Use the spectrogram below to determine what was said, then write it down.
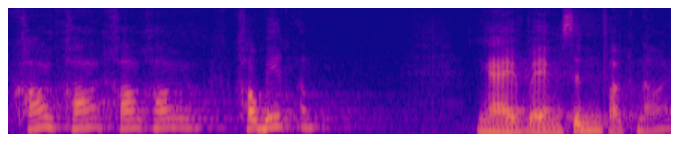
khó khó khó khó khó biết lắm. Ngài bèn xin phật nói.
